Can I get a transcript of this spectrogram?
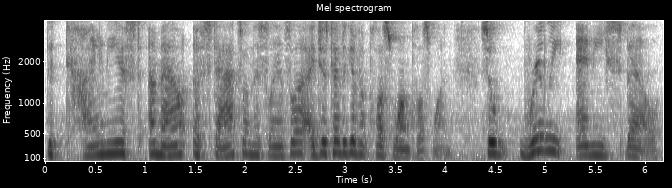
the tiniest amount of stats on this Lancelot. I just have to give a plus one, plus one. So really any spell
